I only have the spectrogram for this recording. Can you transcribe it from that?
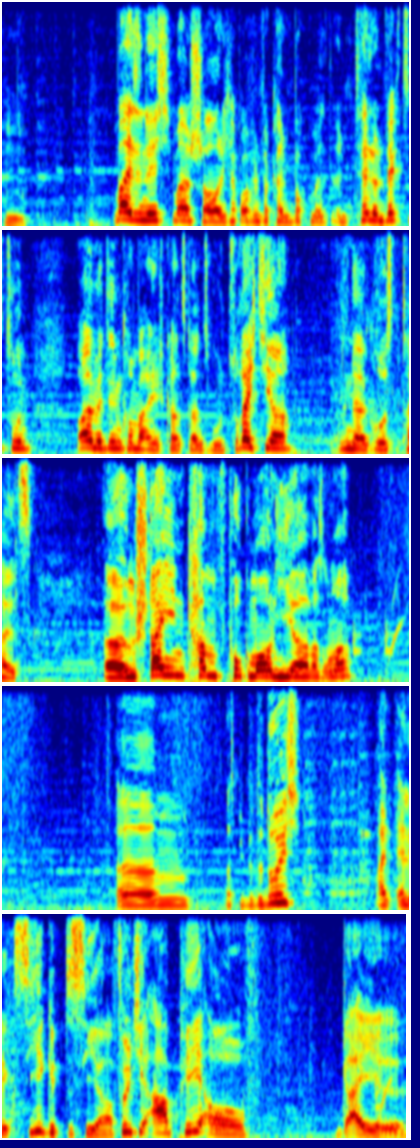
Hm. Weiß ich nicht. Mal schauen. Ich habe auf jeden Fall keinen Bock mit Intellion wegzutun. Weil mit dem kommen wir eigentlich ganz, ganz gut zurecht hier. Sind ja größtenteils äh, Steinkampf-Pokémon hier, was auch immer. Ähm, lass mich bitte durch. Ein Elixier gibt es hier. Füllt die AP auf. Geil.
